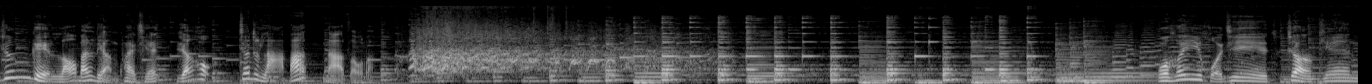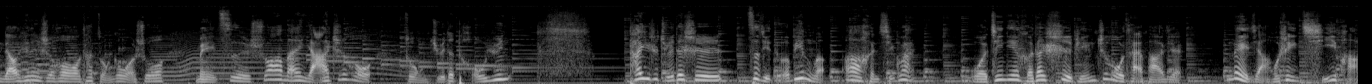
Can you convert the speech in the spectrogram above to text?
扔给老板两块钱，然后将这喇叭拿走了。我和一伙计这两天聊天的时候，他总跟我说，每次刷完牙之后总觉得头晕，他一直觉得是自己得病了啊，很奇怪。我今天和他视频之后才发现。那家伙是一奇葩，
